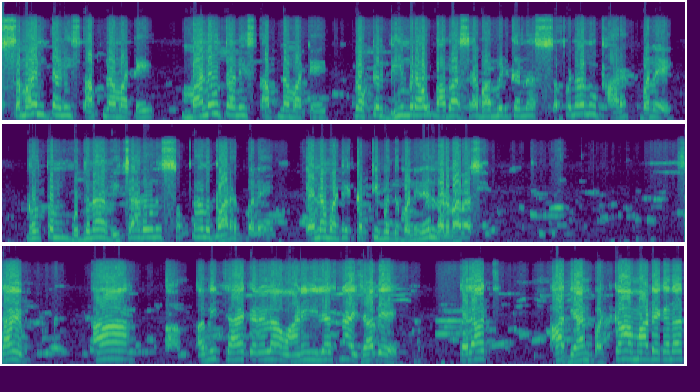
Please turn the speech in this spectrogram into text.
સમાનતાની સ્થાપના માટે, માનવતાની સ્થાપના માટે ડોક્ટર ભીમરાવ બાબા સાહેબ આંબેડકરના સપનાનું ભારત બને. ગૌતમ બુદ્ધના વિચારો અને સપનાનું ભારત બને એના માટે કટિબદ્ધ બનીને લડવાના છીએ. સાહેબ આ અમિત શાહે કરેલા વાણી વિલાસના હિસાબે કદાચ આ ધ્યાન ભટકાવવા માટે કદાચ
